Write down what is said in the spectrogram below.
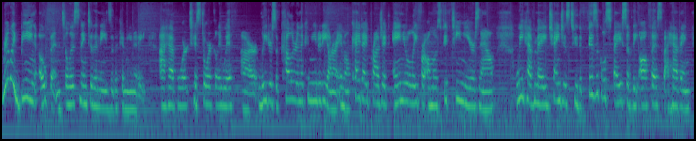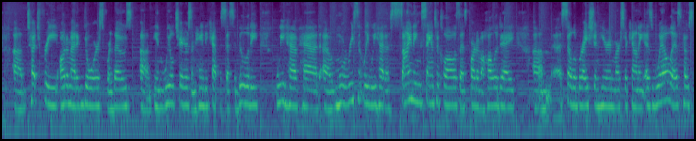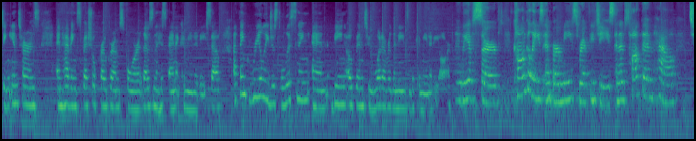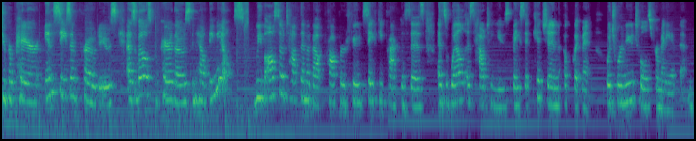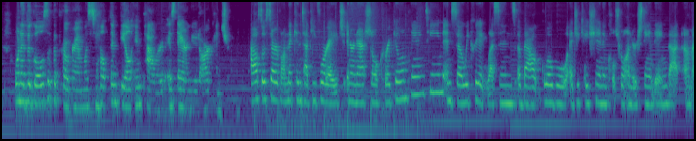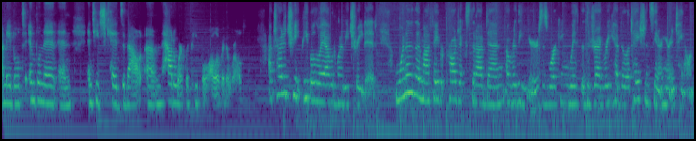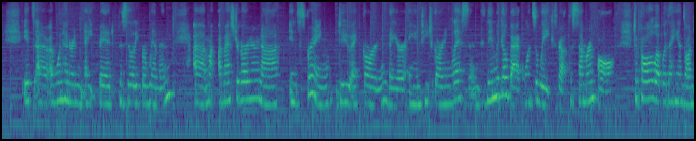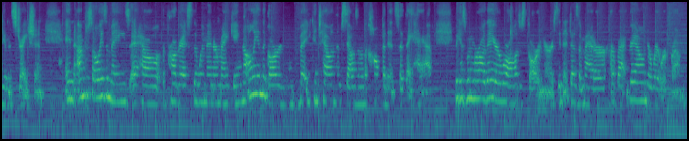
really being open to listening to the needs of the community. I have worked historically with our leaders of color in the community on our MLK Day project annually for almost 15 years now. We have made changes to the physical space of the office by having um, touch free automatic doors for those um, in wheelchairs and handicap accessibility. We have had, uh, more recently, we had a signing Santa Claus as part of a holiday um, celebration here in Mercer County, as well as hosting interns and having special programs for those in the Hispanic community. So I think really just listening and being open to whatever the needs of the community are. We have served Congolese and Burmese refugees and have taught them how to prepare in season produce as well as prepare those in healthy meals. We've also taught them about proper food safety practices as well as how to use basic kitchen equipment which were new tools for many of them. One of the goals of the program was to help them feel empowered as they are new to our country. I also serve on the Kentucky 4 H International Curriculum Planning Team, and so we create lessons about global education and cultural understanding that um, I'm able to implement and, and teach kids about um, how to work with people all over the world. I try to treat people the way I would want to be treated. One of the, my favorite projects that I've done over the years is working with the Drug Rehabilitation Center here in town. It's a, a 108 bed facility for women. Uh, my, a master gardener and I, in spring, do a garden there and teach gardening lessons. Then we go back once a week throughout the summer and fall to follow up with a hands on demonstration. And I'm just always amazed at how the progress the women are making, not only in the garden, but you can tell in themselves and the confidence that they have. Because when we're all there, we're all just gardeners and it doesn't matter our background or where we're from.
